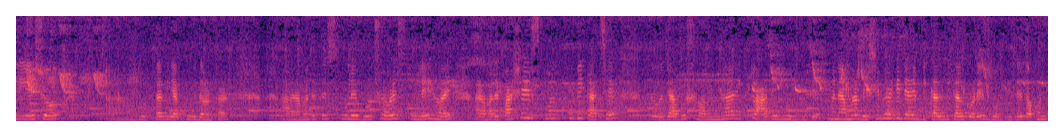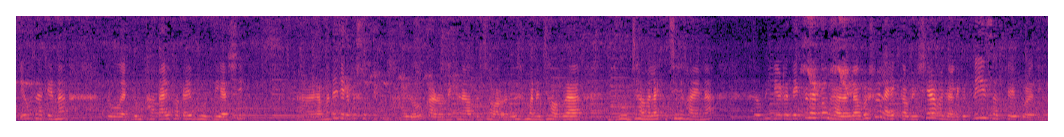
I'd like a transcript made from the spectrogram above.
দিয়ে এসো। ভোটটা দেওয়া খুবই দরকার। আর আমাদের তো স্কুলে ভোট সবাই স্কুলেই হয়। আর আমাদের পাশের স্কুল খুবই কাছে। তো যাব সন্ধ্যার একটু আগে ভোট দিতে। মানে আমরা বেশিরভাগই যাই বিকাল বিকাল করে ভোট দিতে, তখন কেউ থাকে না। তো একদম ফাঁকায় ফাঁকায় ভোট দিয়ে আসি। আর আমাদের জায়গাটা সত্যি খুব ভালো, কারণ এখানে অত ঝড় মানে ঝগড়া, ঝুট ঝামেলা কিছুই হয় না। তো ভিডিওটা দেখতে থাকো, ভালো লাগলে অবশ্যই লাইক কমেন্ট শেয়ার আমার চ্যানেলকে প্লিজ সাবস্ক্রাইব করে দিও।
